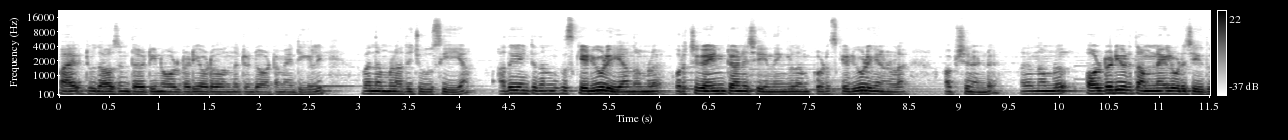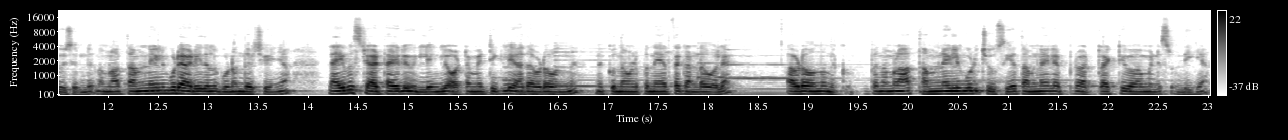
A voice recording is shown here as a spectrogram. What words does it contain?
five two thousand thirteen already അവിടെ വന്നിട്ടുണ്ട് ഓട്ടോമാറ്റിക്കലി അപ്പോൾ നമ്മൾ അത് ചൂസ് ചെയ്യുക. അത് കഴിഞ്ഞിട്ട് നമുക്ക് സ്കെഡ്യൂൾ ചെയ്യാം. നമ്മൾ കുറച്ച് കഴിഞ്ഞിട്ടാണ് ചെയ്യുന്നതെങ്കിൽ നമുക്കവിടെ സ്കെഡ്യൂൾ ചെയ്യാനുള്ള ഓപ്ഷൻ ഉണ്ട്. അത് നമ്മൾ ഓൾറെഡി ഒരു തമ്മനയിലൂടെ ചെയ്തു വെച്ചിട്ടുണ്ട്. നമ്മൾ ആ തമ്മനയിലും കൂടി ആഡ് ചെയ്തുള്ള ഗുണം എന്താ വെച്ച് കഴിഞ്ഞാൽ ലൈവ് സ്റ്റാർട്ടായാലും ഇല്ലെങ്കിൽ ഓട്ടോമാറ്റിക്കലി അത് അവിടെ വന്ന് നിൽക്കും. നമ്മളിപ്പോൾ നേരത്തെ കണ്ട പോലെ അവിടെ വന്ന് നിൽക്കും. ഇപ്പോൾ നമ്മൾ ആ തമ്മനയിലും കൂടി ചൂസ് ചെയ്യുക. തമ്മനയിൽ എപ്പോഴും അട്രാക്റ്റീവ് ആകാൻ വേണ്ടി ശ്രദ്ധിക്കുക.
